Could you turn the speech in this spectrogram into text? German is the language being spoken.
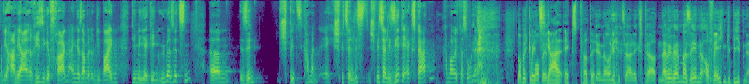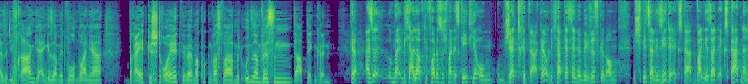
wir haben ja riesige Fragen eingesammelt und die beiden, die mir hier gegenüber sitzen, ähm, sind Spez kann man äh, Spezialist, spezialisierte Experten, kann man euch das so nennen? Doppelt gemoppelt. Spezialexperte. Genau, Spezialexperten. Na, wir werden mal sehen, auf welchen Gebieten. Also die Fragen, die eingesammelt wurden, waren ja breit gestreut. Wir werden mal gucken, was wir mit unserem Wissen da abdecken können. Genau, also um nicht alle auf die zu spannen, es geht hier um, um Jet-Triebwerke und ich habe deshalb den Begriff genommen, spezialisierte Experten, weil ihr seid Experten an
